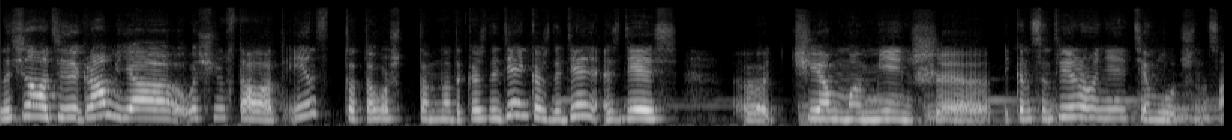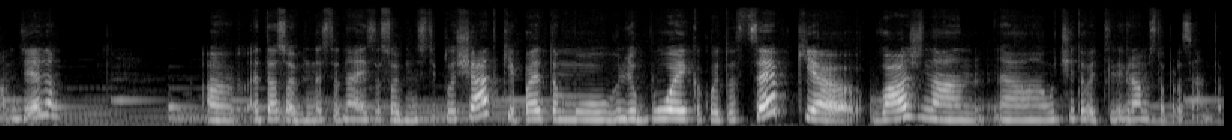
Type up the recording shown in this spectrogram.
начинала Телеграм, я очень устала от инст, от того, что там надо каждый день, каждый день, а здесь э, чем меньше и концентрирование, тем лучше на самом деле. Э, это особенность, одна из особенностей площадки, поэтому в любой какой-то сцепке важно э, учитывать Телеграм 100%.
